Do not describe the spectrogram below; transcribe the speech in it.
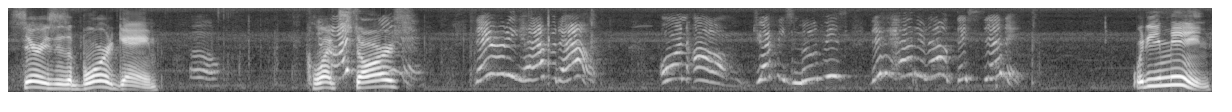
series is a board game. Oh. Collect I stars. They already have it out. On um Jeffy's movies, they had it out. They said it. What do you mean?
